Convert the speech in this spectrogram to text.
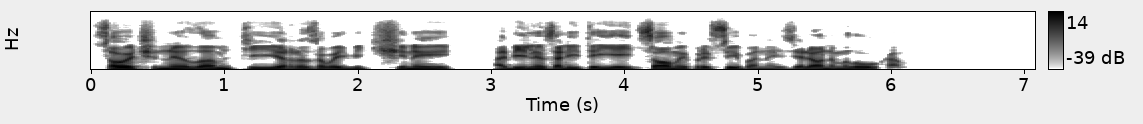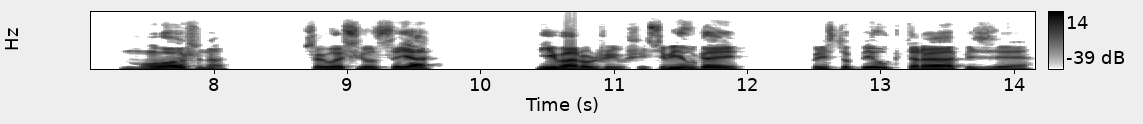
сочные ломти розовой ветчины, обильно залитые яйцом и присыпанные зеленым луком. «Можно», — согласился я, и, вооружившись вилкой, приступил к трапезе,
